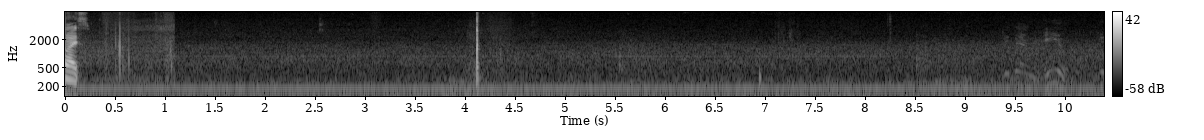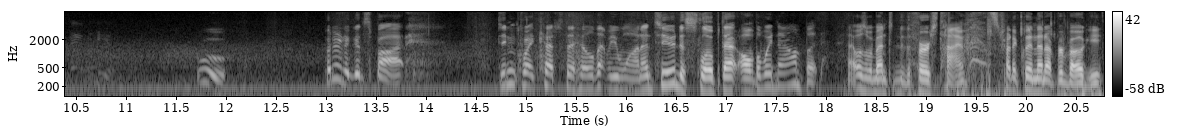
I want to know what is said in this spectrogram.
Nice. Ooh, put it in a good spot. Didn't quite catch the hill that we wanted to, to slope that all the way down, but that was what we meant to do the first time. Let's try to clean that up for bogey.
